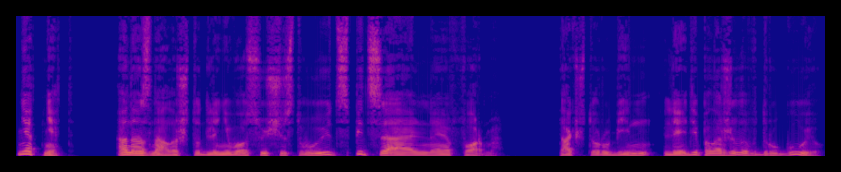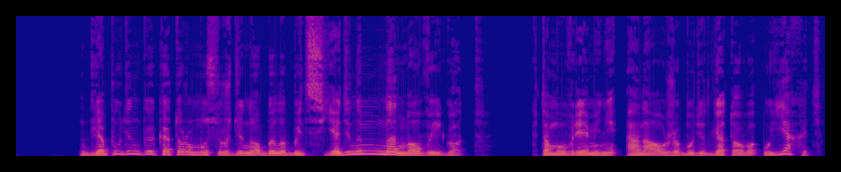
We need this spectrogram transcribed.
Нет-нет, она знала, что для него существует специальная форма. Так что рубин леди положила в другую, для пудинга, которому суждено было быть съеденным на Новый год. К тому времени она уже будет готова уехать,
